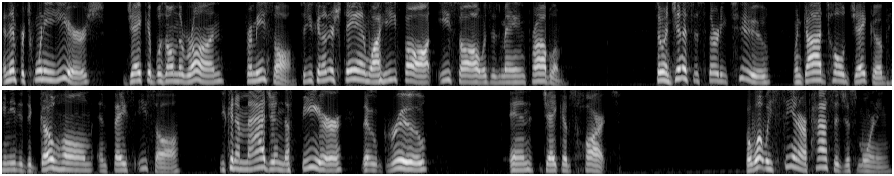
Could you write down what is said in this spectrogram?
And then for 20 years, Jacob was on the run from Esau. So you can understand why he thought Esau was his main problem. So in Genesis 32, when God told Jacob he needed to go home and face Esau, you can imagine the fear that grew in Jacob's heart. But what we see in our passage this morning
